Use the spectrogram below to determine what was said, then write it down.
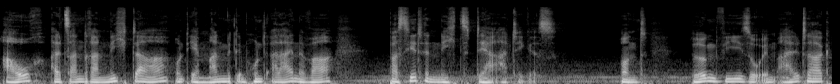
auch als Sandra nicht da und ihr Mann mit dem Hund alleine war, passierte nichts derartiges. Und irgendwie so im Alltag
